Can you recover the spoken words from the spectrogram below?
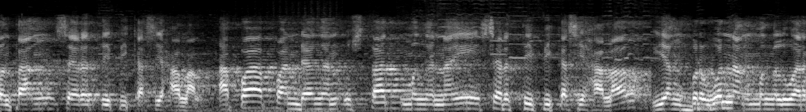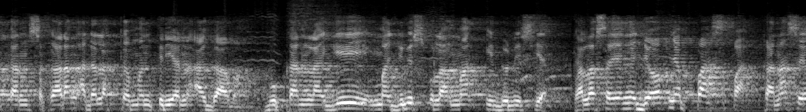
Tentang sertifikasi halal. Apa pandangan Ustadz mengenai sertifikasi halal yang berwenang mengeluarkan sekarang adalah Kementerian Agama, bukan lagi Majelis Ulama Indonesia. Kalau saya ngejawabnya pas pak, karena saya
